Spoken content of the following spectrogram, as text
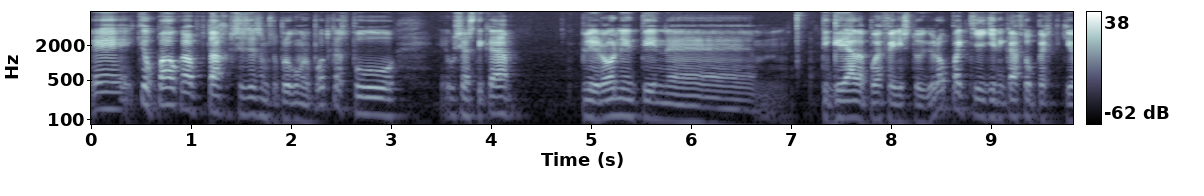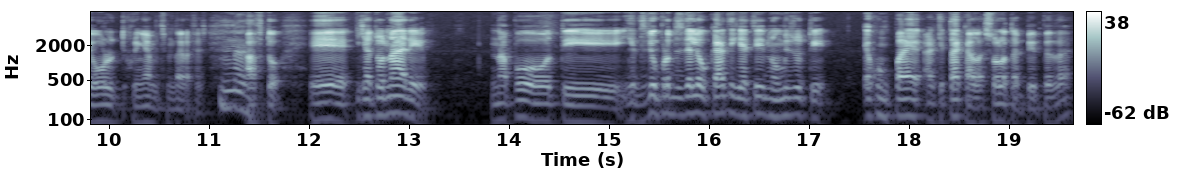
Ε, και ο Πάουκ, αυτά συζήτησαμε στο προηγούμενο podcast, που ουσιαστικά πληρώνει την, ε, την κρυάδα που έφεγε στο Europa και γενικά αυτό που παίχτηκε όλη τη χρονιά με τις μεταγραφές. Ναι. Αυτό. Ε, για τον Άρη να πω ότι για τις δύο πρώτες δεν λέω κάτι γιατί νομίζω ότι έχουν πάει αρκετά καλά σε όλα τα επίπεδα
